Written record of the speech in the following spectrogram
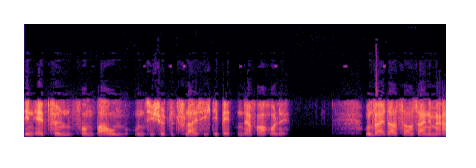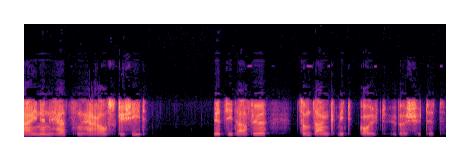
den Äpfeln vom Baum und sie schüttelt fleißig die Betten der Frau Holle. Und weil das aus einem reinen Herzen heraus geschieht, wird sie dafür zum Dank mit Gold überschüttet.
